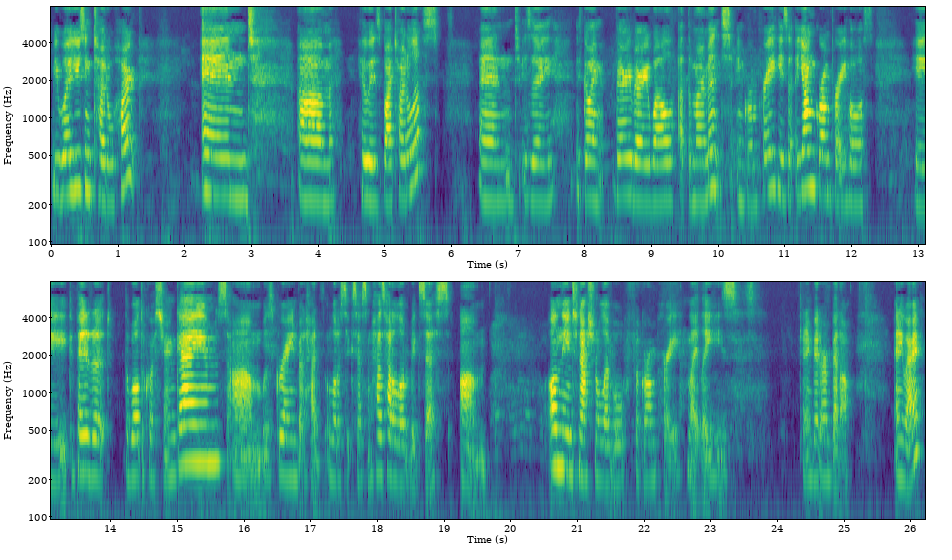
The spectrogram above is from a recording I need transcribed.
we were using Total Hope and um, who is by Totilas and is a is going very very well at the moment in Grand Prix. He's a young Grand Prix horse. He competed at the World Equestrian Games, um, was green but had a lot of success and has had a lot of success um, on the international level for Grand Prix. Lately he's getting better and better. Anyway,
